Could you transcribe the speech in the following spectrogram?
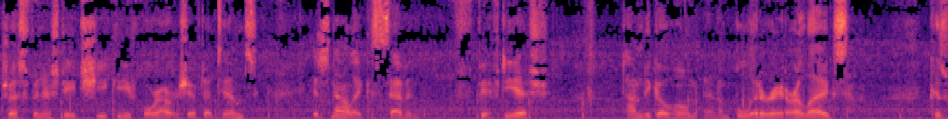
Just finished a cheeky four hour shift at Tim's. It's now like 7.50ish. Time to go home and obliterate our legs because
